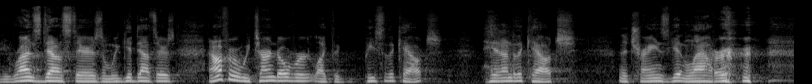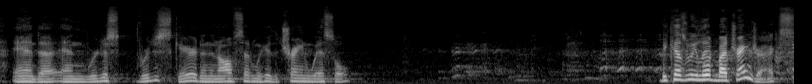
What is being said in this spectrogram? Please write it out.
he runs downstairs, and we get downstairs. And I remember we turned over, like, the piece of the couch, hid under the couch, the train's getting louder. and, uh, and we're, just, we're just scared. And then all of a sudden, we hear the train whistle. Because we live by train tracks.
